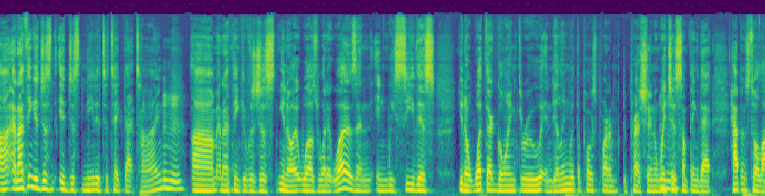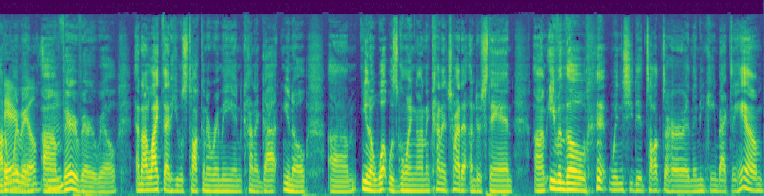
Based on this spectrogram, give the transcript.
Uh, and I think it just it just needed to take that time. Mm-hmm. Um, and I think it was just you know it was what it was. And and we see this you know what they're going through and dealing with the postpartum depression, which is something that happens to a lot Mm-hmm. Very of women. real. Mm-hmm. Um, Very very real. And I like that he was talking to Remy and kind of got you know um, you know what was going on and kind of try to understand. Um, even though when she did talk to her and then he came back to him,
